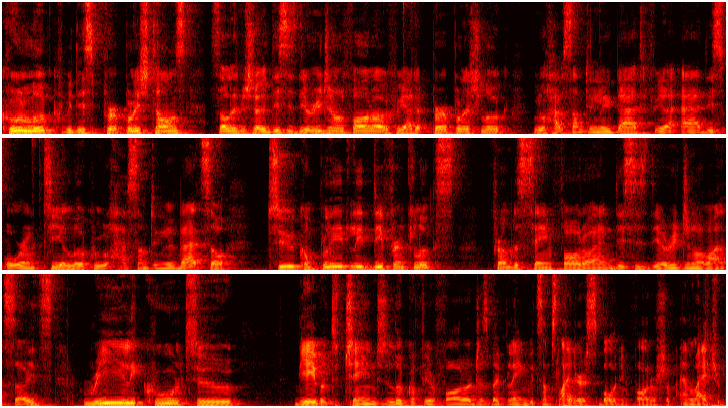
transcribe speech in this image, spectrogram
cool look with these purplish tones. So let me show you. This is the original photo. If we add a purplish look we'll have something like that. If we add this orange teal look we will have something like that. So two completely different looks from the same photo and this is the original one. So it's really cool to be able to change the look of your photo just by playing with some sliders both in Photoshop and Lightroom.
